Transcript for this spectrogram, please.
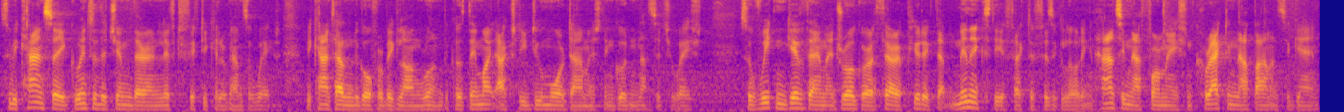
So we can't say, go into the gym there and lift 50 kilograms of weight. We can't tell them to go for a big long run because they might actually do more damage than good in that situation. So if we can give them a drug or a therapeutic that mimics the effect of physical loading, enhancing that formation, correcting that balance again,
